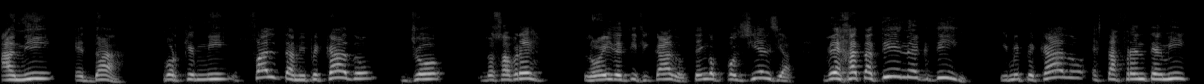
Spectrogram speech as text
ani edad, porque mi falta, mi pecado, yo lo sabré, lo he identificado, tengo conciencia, di y mi pecado está frente a mí,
